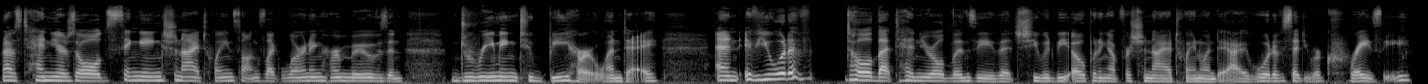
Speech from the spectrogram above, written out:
when I was 10 years old, singing Shania Twain songs, like learning her moves and dreaming to be her one day. And if you would have told that 10 year old Lindsay that she would be opening up for Shania Twain one day, I would have said you were crazy.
